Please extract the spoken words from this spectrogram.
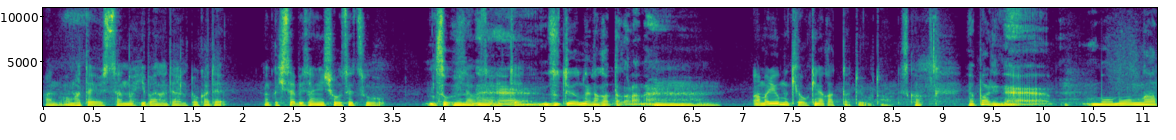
あの又吉さんの「火花」であるとかでなんか久々に小説を見直されて。ずっと読んでなかったからね、あまり読む気が起きなかったということなんですか？やっぱりね物語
